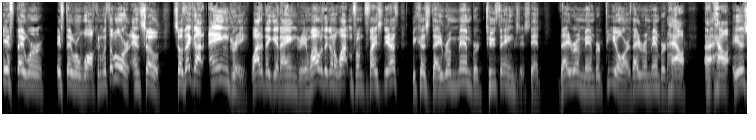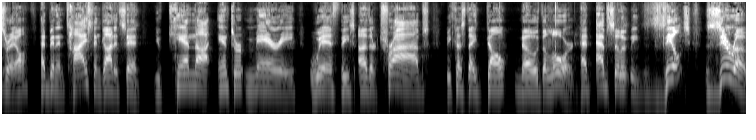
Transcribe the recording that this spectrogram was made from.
if they were if they were walking with the Lord? And so so they got angry. Why did they get angry? And why were they going to wipe them from the face of the earth? Because they remembered two things. It said they remembered Peor. They remembered how uh, how Israel had been enticed, and God had said, you cannot intermarry with these other tribes because they don't know the Lord. Had absolutely zilch, zero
